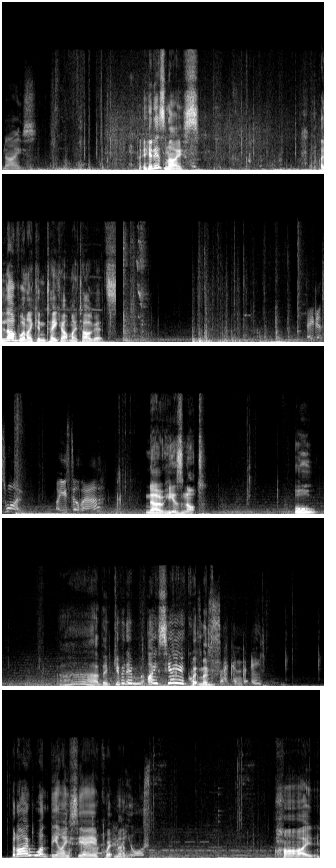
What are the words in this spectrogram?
Nice. It is nice. I love when I can take out my targets. Agent Swan, are you still there? No, he is not. Ooh. Ah, they've given him ICA equipment. Second agent. But I want the ICA equipment. Hi.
